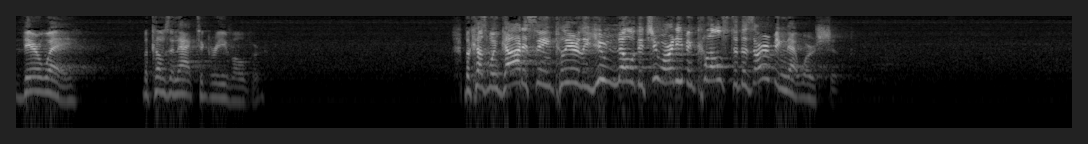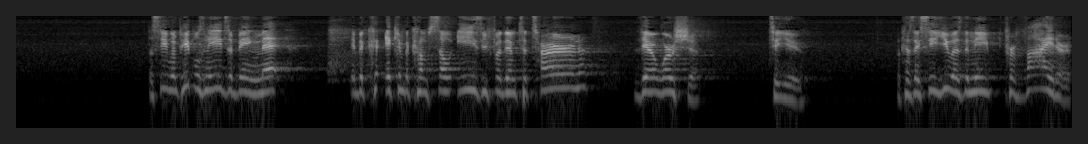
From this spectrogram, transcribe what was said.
their way becomes an act to grieve over. Because when God is seen clearly, you know that you aren't even close to deserving that worship. But see, when people's needs are being met, it, bec- it can become so easy for them to turn their worship to you because they see you as the need provider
